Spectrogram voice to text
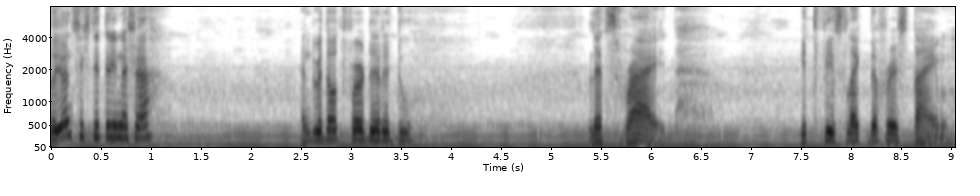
So yun, 63 na siya. And without further ado, let's ride. It feels like the first time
